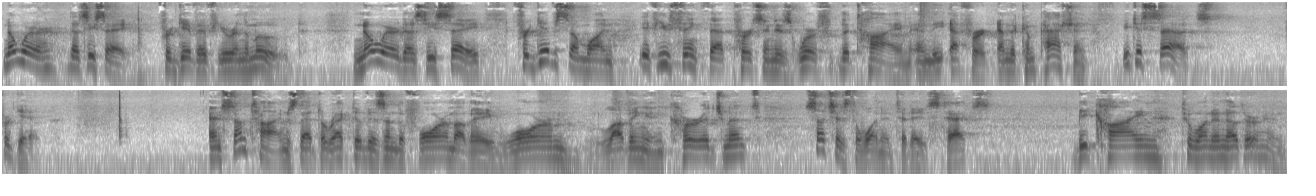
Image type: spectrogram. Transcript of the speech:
Nowhere does He say, forgive if you're in the mood. Nowhere does He say, forgive someone if you think that person is worth the time and the effort and the compassion. He just says, forgive. And sometimes that directive is in the form of a warm, loving encouragement, such as the one in today's text. Be kind to one another and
